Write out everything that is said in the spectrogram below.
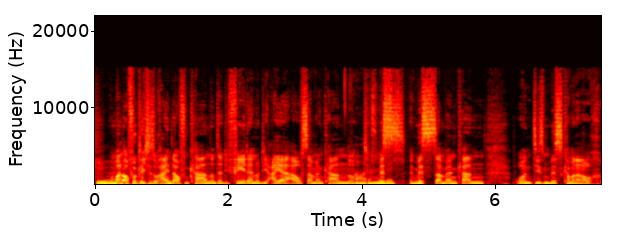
mhm. wo man auch wirklich so reinlaufen kann und dann die Federn und die Eier aufsammeln kann und oh, Mist, Mist sammeln kann. Und diesen Mist kann man dann auch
